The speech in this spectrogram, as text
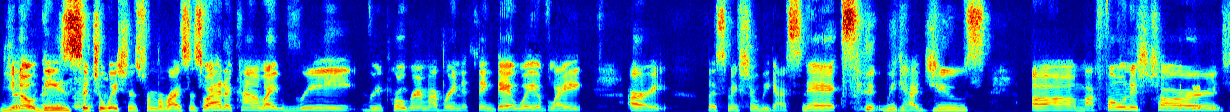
you know these situations from arising? So i had to kind of like re reprogram my brain to think that way of like all right let's make sure we got snacks we got juice um my phone is charged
